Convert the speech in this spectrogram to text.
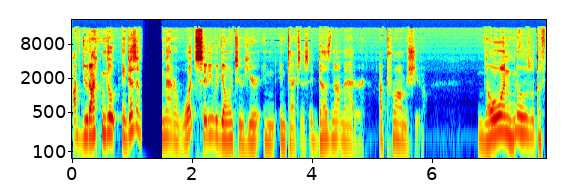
I, dude, I can go. It doesn't matter what city we go into here in, in Texas. It does not matter. I promise you. No one knows what the f-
